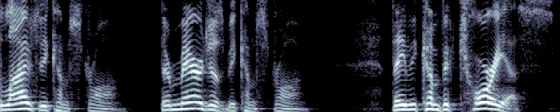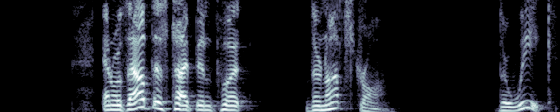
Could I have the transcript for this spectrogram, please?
lives become strong. Their marriages become strong. They become victorious. And without this type input, they're not strong. They're weak.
